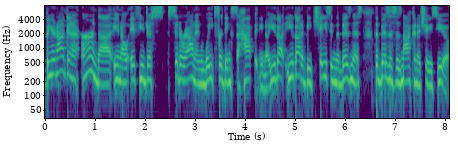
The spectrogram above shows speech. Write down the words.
But you're mm-hmm. not going to earn that, you know, if you just sit around and wait for things to happen, you know. You got you got got to be chasing the business. The business is not going to chase you.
